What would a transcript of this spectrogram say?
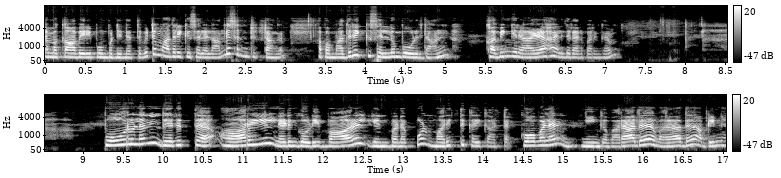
நம்ம காவேரி பூம்பட்டினத்தை விட்டு மதுரைக்கு செல்லலாம்னு சென்றுட்டாங்க. அப்போ மதுரைக்கு செல்லும்போது தான் கவிஞர் அழகாக எழுதுகிறார் பாருங்க. போருளன் வெறுத்த ஆரையில் நெடுங்கொடி வாரல் என்பன போல் மறித்து கை காட்ட. கோவலன் நீங்கள் வராத வராத அப்படின்னு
